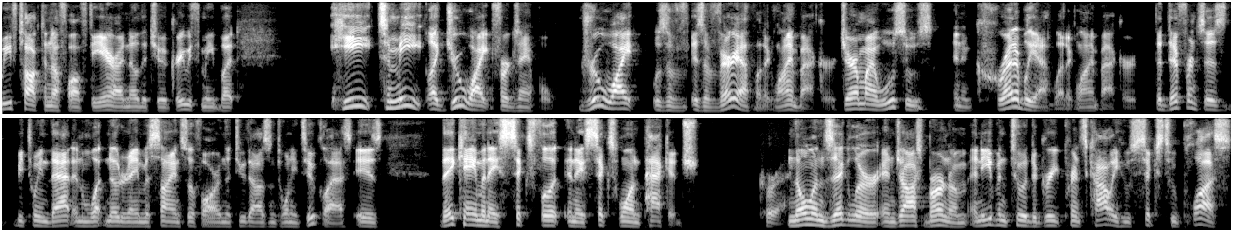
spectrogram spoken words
we've talked enough off the air. I know that you agree with me, but he to me, like Drew White, for example, Drew White was a is a very athletic linebacker. Jeremiah Owusu's an incredibly athletic linebacker. The difference is between that and what Notre Dame has signed so far in the 2022 class is they came in a six foot and a six one package. Correct. Nolan Ziegler and Josh Burnham, and even to a degree Prince Kollie, who's six two plus,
